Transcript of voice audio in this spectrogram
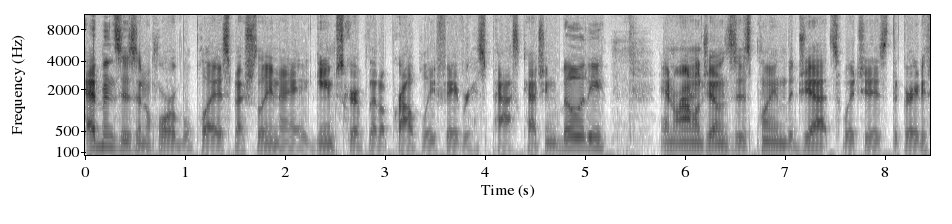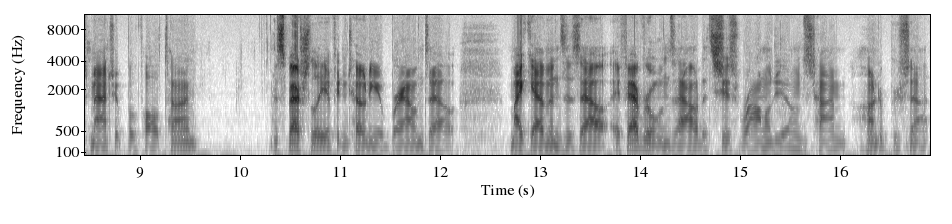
Edmonds isn't a horrible play, especially in a game script that'll probably favor his pass catching ability and Ronald Jones is playing the Jets, which is the greatest matchup of all time, especially if Antonio Brown's out. Mike Evans is out. If everyone's out, it's just Ronald Jones time, 100%.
